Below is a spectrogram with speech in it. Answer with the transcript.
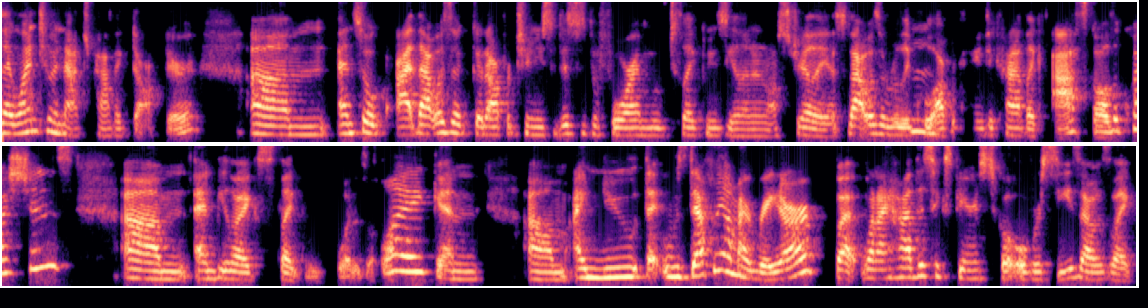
I went to a naturopathic doctor. Um, and so I, that was a good opportunity. So this is before I moved to like New Zealand and Australia. So that was a really cool mm. opportunity to kind of like ask all the questions um, and be like, like, what is it like? And um, I knew that it was definitely on my radar. But when I had this experience to go overseas, I was like,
